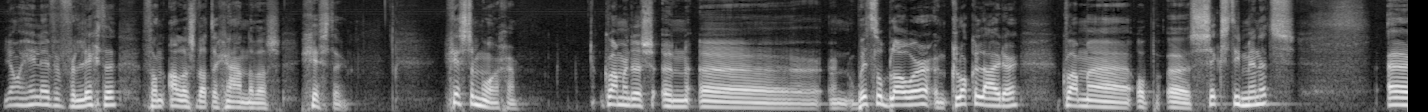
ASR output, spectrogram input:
jou heel even verlichten van alles wat er gaande was gisteren. Gistermorgen kwam er dus een, uh, een whistleblower, een klokkenluider, kwam uh, op uh, 60 Minutes. Uh,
